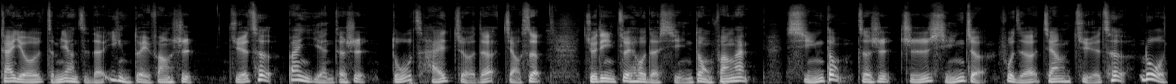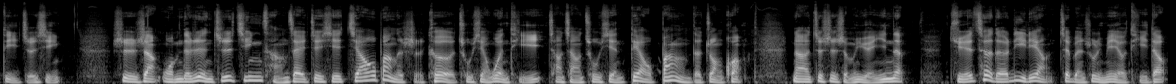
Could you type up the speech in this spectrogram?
该有怎么样子的应对方式。决策扮演的是独裁者的角色，决定最后的行动方案。行动则是执行者，负责将决策落地执行。事实上，我们的认知经常在这些交棒的时刻出现问题，常常出现掉棒的状况。那这是什么原因呢？决策的力量这本书里面有提到，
